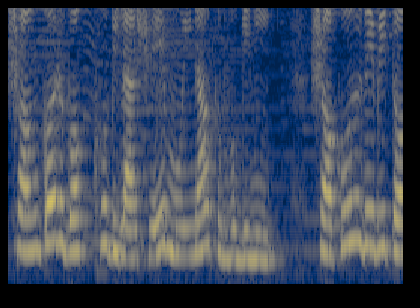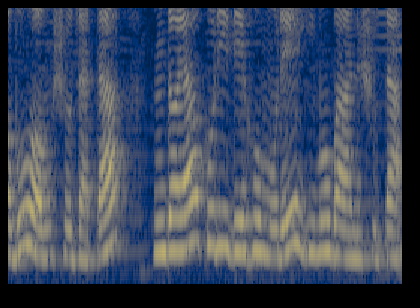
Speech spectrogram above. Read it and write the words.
শঙ্কর বক্ষ বিলাসে মৈনাক ভগিনী। সকল দেবী তব অংশজাতা, দয়া করি দেহ মোরে হিমবান সুতা।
